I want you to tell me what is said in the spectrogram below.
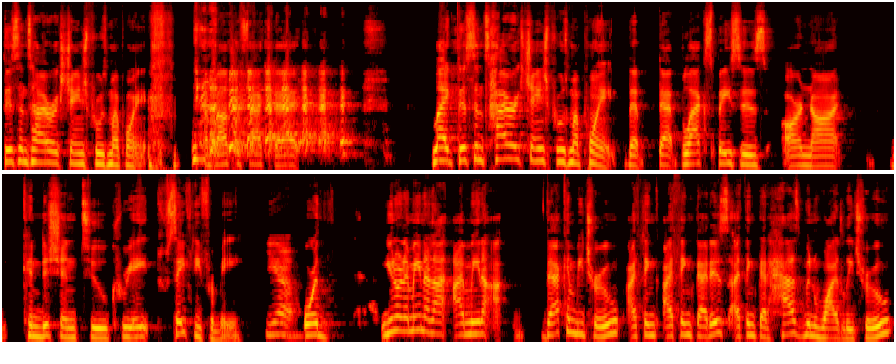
"This entire exchange proves my point about the fact that like this entire exchange proves my point that that black spaces are not conditioned to create safety for me. Yeah. Or you know what I mean? And I, I mean, I, that can be true. I think, I think that is, I think that has been widely true.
